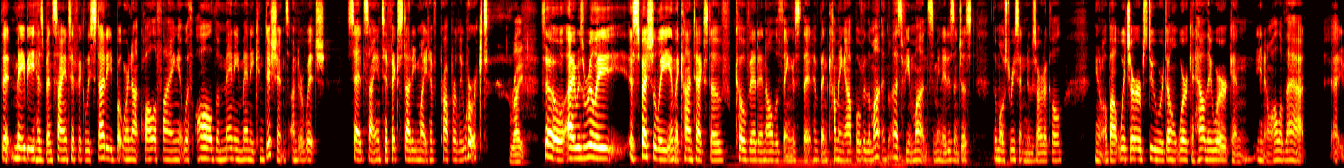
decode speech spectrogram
that maybe has been scientifically studied, but we're not qualifying it with all the many, many conditions under which said scientific study might have properly worked. Right. So I was really, especially in the context of COVID and all the things that have been coming up over the month, last few months. I mean, it isn't just the most recent news article, you know, about which herbs do or don't work and how they work and, you know, all of that. I,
